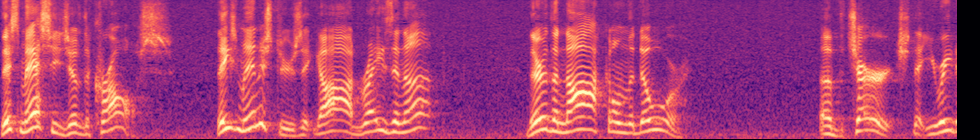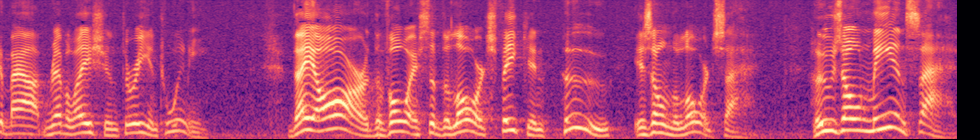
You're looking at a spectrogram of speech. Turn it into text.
This message of the cross, these ministers that God raising up, they're the knock on the door of the church that you read about in Revelation 3 and 20. They are the voice of the Lord speaking who is on the Lord's side, who's on men's side,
